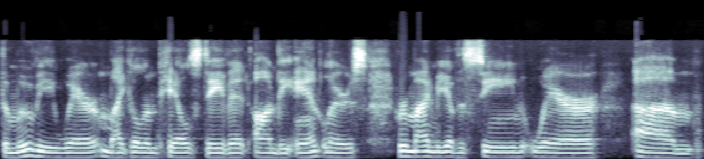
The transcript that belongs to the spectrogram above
the movie where Michael impales David on the antlers remind me of the scene where um,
